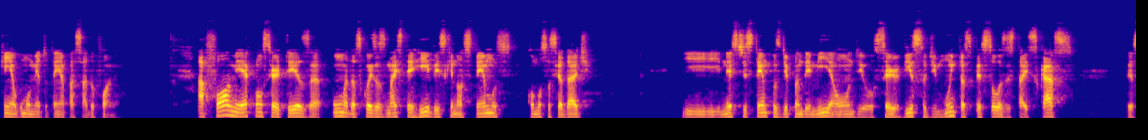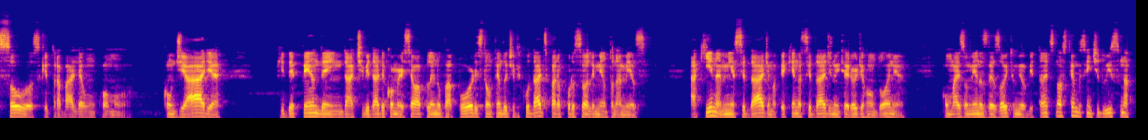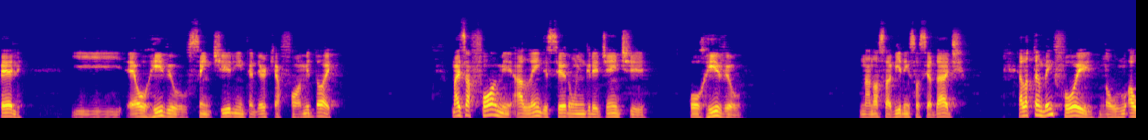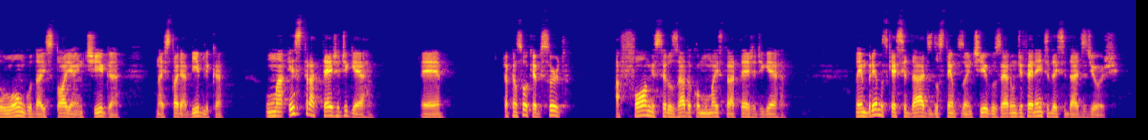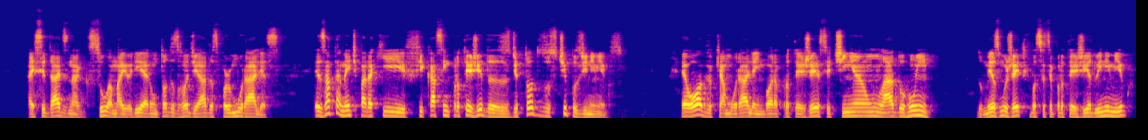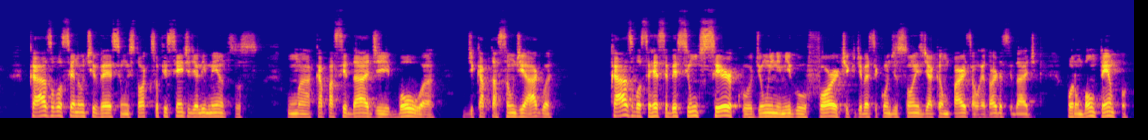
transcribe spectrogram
que em algum momento tenha passado fome. A fome é com certeza uma das coisas mais terríveis que nós temos como sociedade. E nestes tempos de pandemia, onde o serviço de muitas pessoas está escasso, pessoas que trabalham como com diária, que dependem da atividade comercial a pleno vapor, estão tendo dificuldades para pôr o seu alimento na mesa. Aqui na minha cidade, uma pequena cidade no interior de Rondônia, com mais ou menos 18 mil habitantes, nós temos sentido isso na pele. E é horrível sentir e entender que a fome dói. Mas a fome, além de ser um ingrediente horrível na nossa vida em sociedade, ela também foi, ao longo da história antiga, na história bíblica, uma estratégia de guerra. É. Já pensou que absurdo? A fome ser usada como uma estratégia de guerra? Lembremos que as cidades dos tempos antigos eram diferentes das cidades de hoje. As cidades, na sua maioria, eram todas rodeadas por muralhas, exatamente para que ficassem protegidas de todos os tipos de inimigos. É óbvio que a muralha, embora protegesse, tinha um lado ruim. Do mesmo jeito que você se protegia do inimigo, caso você não tivesse um estoque suficiente de alimentos, uma capacidade boa de captação de água, caso você recebesse um cerco de um inimigo forte que tivesse condições de acampar-se ao redor da cidade por um bom tempo,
